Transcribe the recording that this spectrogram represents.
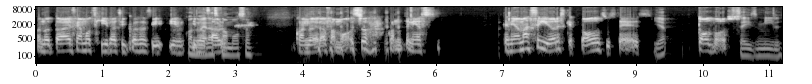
cuando todavía hacíamos giras y cosas y, y- Cuando y eras famoso. Cuando era famoso, cuando tenías, tenía más seguidores que todos ustedes, Yep, todos. seis mil.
